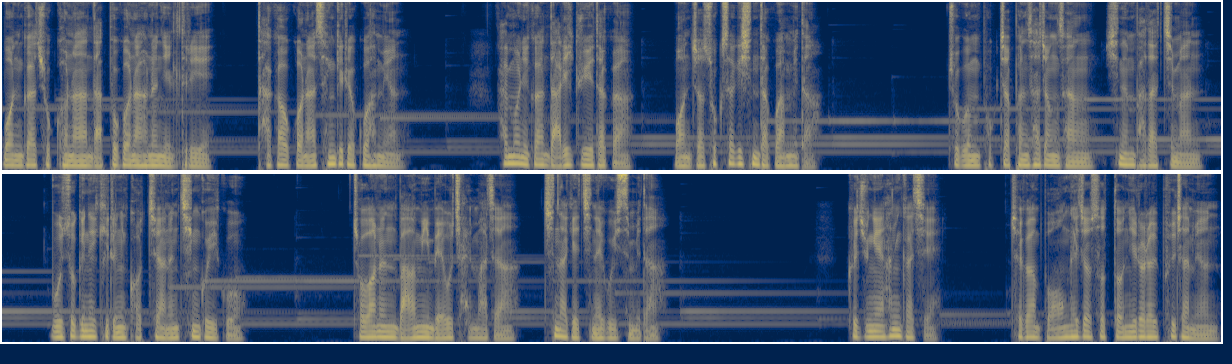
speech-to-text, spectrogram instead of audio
뭔가 좋거나 나쁘거나 하는 일들이 다가오거나 생기려고 하면 할머니가 나리 귀에다가 먼저 속삭이신다고 합니다. 조금 복잡한 사정상 신은 받았지만 무속인의 길은 걷지 않은 친구이고 저와는 마음이 매우 잘 맞아 친하게 지내고 있습니다. 그 중에 한 가지 제가 멍해졌었던 일화를 풀자면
